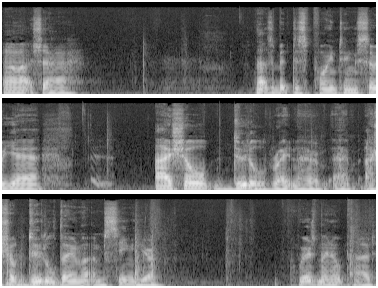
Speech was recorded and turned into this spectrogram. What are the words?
Oh, that's a that's a bit disappointing. So yeah, I shall doodle right now. I, I shall doodle down what I'm seeing here. Where's my notepad?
